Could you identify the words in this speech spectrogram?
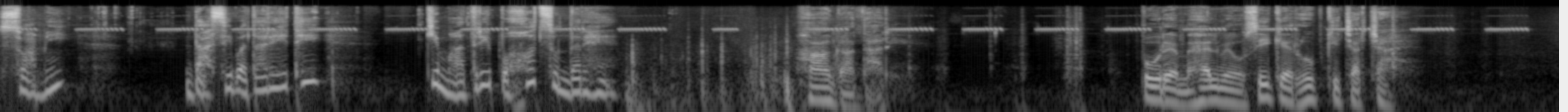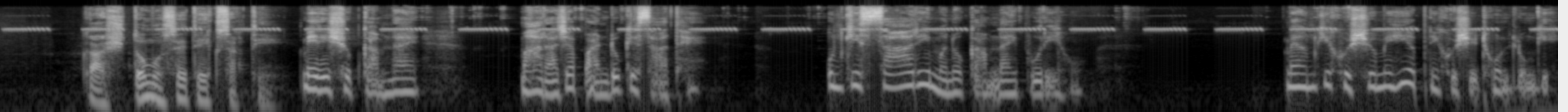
स्वामी, दासी बता रही थी कि माद्री बहुत सुंदर हैं। हाँ गांधारी। पूरे महल में उसी के रूप की चर्चा है। काश तुम उसे देख सकती। मेरी शुभकामनाएँ महाराजा पांडु के साथ हैं। उनकी सारी मनोकामनाएँ पूरी हों। मैं उनकी खुशियों में ही अपनी खुशी ढूंढ लूँगी।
